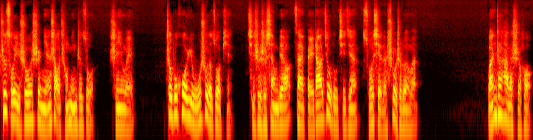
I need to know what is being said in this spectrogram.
之所以说是年少成名之作，是因为这部获誉无数的作品其实是向彪在北大就读期间所写的硕士论文。完成它的时候，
